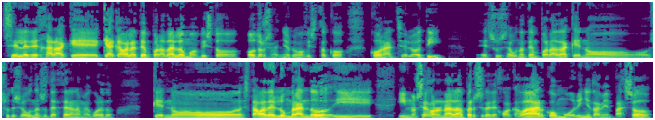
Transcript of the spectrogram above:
se le dejará que, que acabe la temporada. Lo hemos visto otros años, lo hemos visto con, con Ancelotti, eh, su segunda temporada, que no, su segunda, su tercera, no me acuerdo, que no estaba deslumbrando y, y no se ganó nada, pero se le dejó acabar, con Mourinho también pasó.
